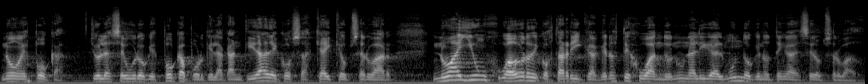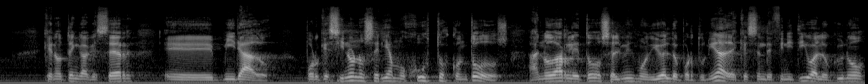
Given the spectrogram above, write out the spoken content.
No, es poca. Yo le aseguro que es poca porque la cantidad de cosas que hay que observar, no hay un jugador de Costa Rica que no esté jugando en una liga del mundo que no tenga que ser observado, que no tenga que ser eh, mirado, porque si no, no seríamos justos con todos, a no darle todos el mismo nivel de oportunidades, que es en definitiva lo que uno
